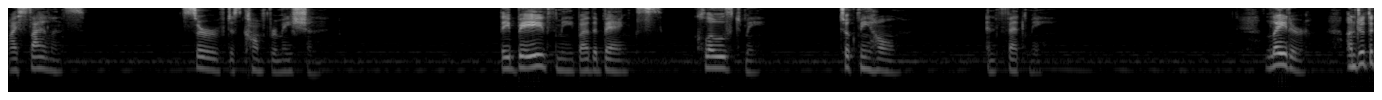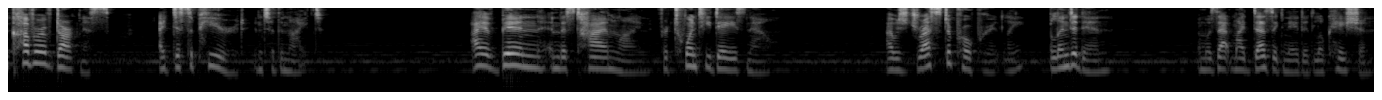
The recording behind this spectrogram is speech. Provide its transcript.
My silence served as confirmation. They bathed me by the banks, clothed me, took me home, and fed me. Later, under the cover of darkness, I disappeared into the night. I have been in this timeline for 20 days now. I was dressed appropriately, blended in, and was at my designated location.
